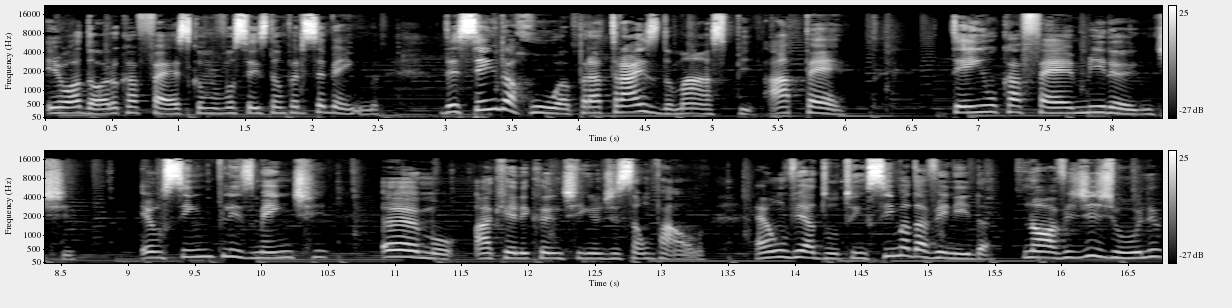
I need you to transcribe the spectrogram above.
eu adoro cafés, como vocês estão percebendo. Descendo a rua para trás do MASP, a pé, tem o Café Mirante. Eu simplesmente amo aquele cantinho de São Paulo. É um viaduto em cima da Avenida 9 de Julho,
